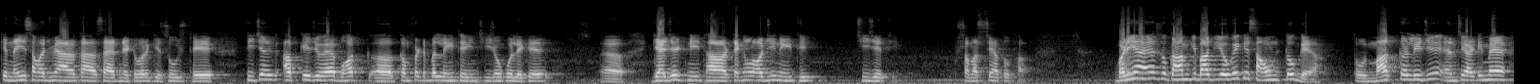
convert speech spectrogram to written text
कि नहीं समझ में आ रहा था, शायद नेटवर्क इशूज थे। टीचर आपके जो है बहुत कंफर्टेबल नहीं थे इन चीज़ों को लेके। गैजेट नहीं था टेक्नोलॉजी नहीं थी, चीज़ें थी, समस्या तो था। बढ़िया है तो काम की बात ये हो गई कि साउंड तो गया। तो मार्क कर लीजिए एनसीईआरटी में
